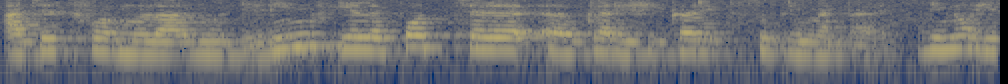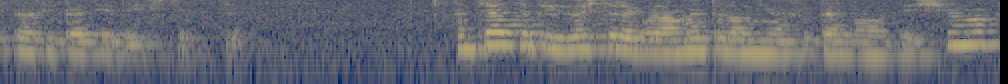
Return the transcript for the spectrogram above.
acest formular multilingv, ele pot cere uh, clarificări suplimentare. Din nou, este o situație de excepție. În ceea ce privește regulamentul 1191,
